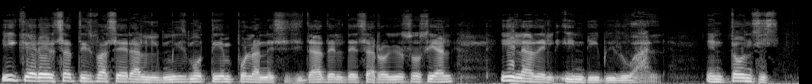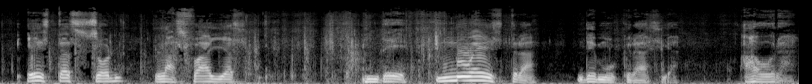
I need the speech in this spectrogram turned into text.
y querer satisfacer al mismo tiempo la necesidad del desarrollo social y la del individual. Entonces, estas son las fallas de nuestra democracia. Ahora,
